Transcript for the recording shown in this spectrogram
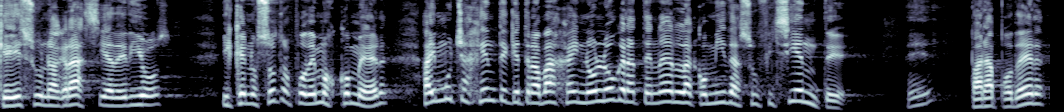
que es una gracia de Dios, y que nosotros podemos comer, hay mucha gente que trabaja y no logra tener la comida suficiente ¿eh? para poder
